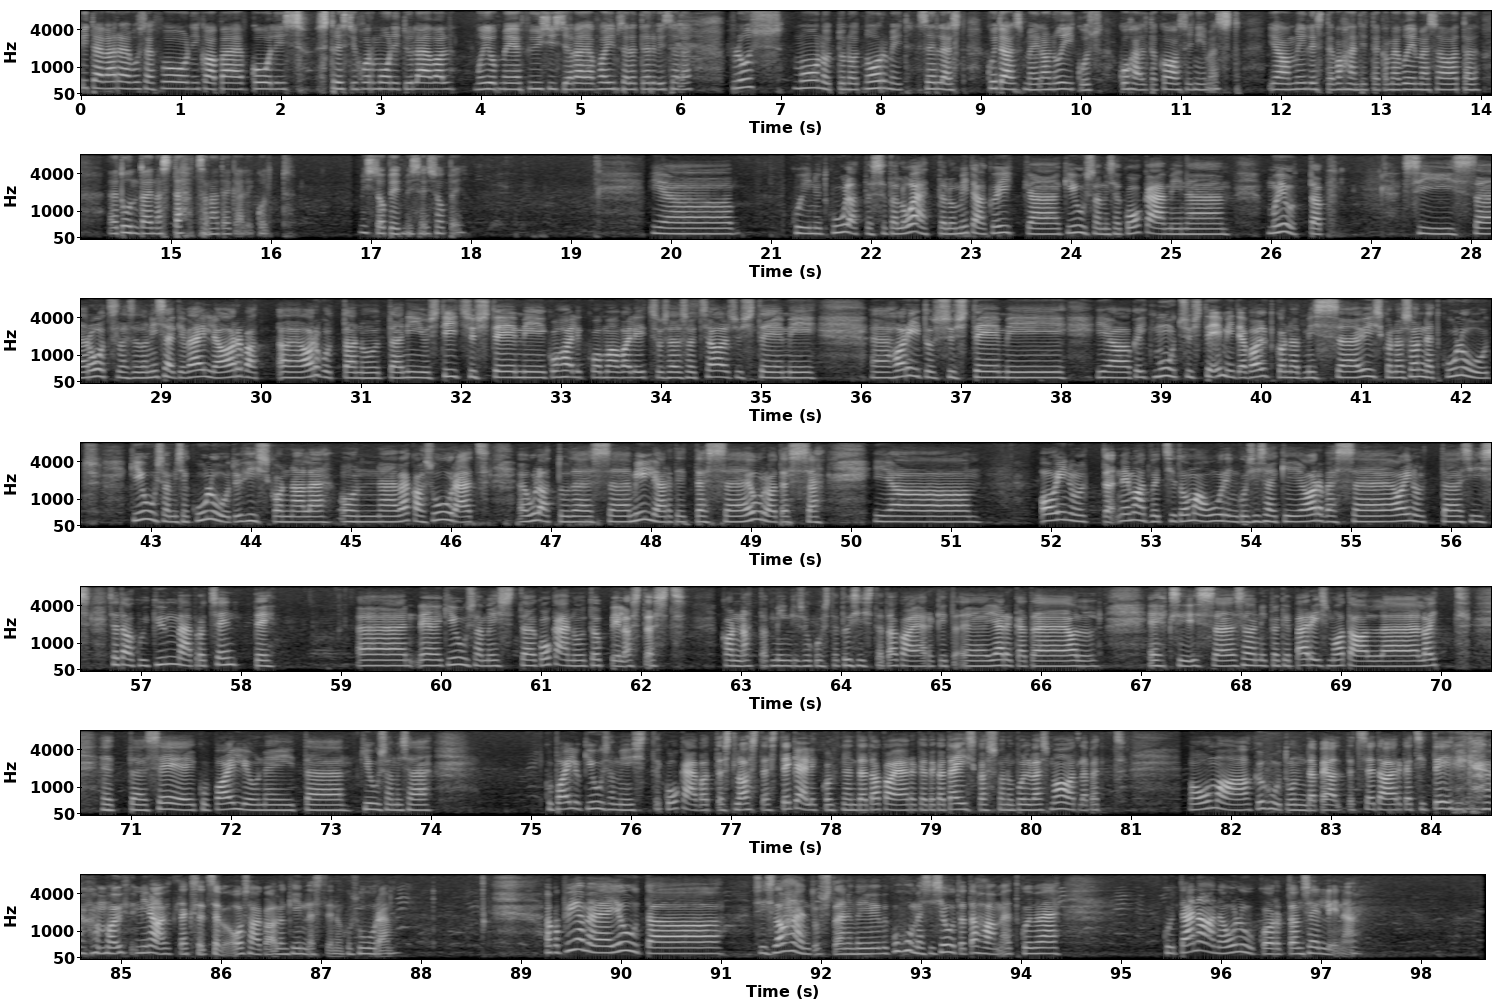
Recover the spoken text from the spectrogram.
pidev ärevuse foon iga päev koolis, stressihormoonid üleval, mõjub meie füüsilisele ja vaimsele tervisele. pluss moonutunud normid sellest, kuidas meil on õigus kohelda kaasinimest ja milliste vahenditega me võime saada äh, tunda ennast tähtsana tegelikult. mis sobib, mis ei sobi. ja kui nüüd kuulates seda loetelu, mida kõike kiusamise kogemine mõjutab siis äh, rootslased on isegi välja arvat-, äh, arvutanud äh, nii justiitssüsteemi, kohaliku omavalitsuse, sotsiaalsüsteemi, haridussüsteemi ja kõik muud süsteemid ja valdkonnad, mis ühiskonnas on, need kulud, kiusamise kulud ühiskonnale on väga suured, ulatudes miljarditesse eurodesse. Ja ainult, nemad võtsid oma uuringus isegi arvesse ainult äh, siis seda kui kümme protsenti äh, kiusamist kogenud õpilastest kannatab mingisuguste tõsiste tagajärgide, äh, järgede all. ehk siis see on ikkagi päris madal latt. et see, kui palju neid kiusamise kui palju kiusamist kogevatest lastest tegelikult nende tagajärgedega täiskasvanupõlves maadleb, et ma oma kõhutunde pealt, et seda ärge tsiteerige, aga ma, mina ütleks, et see osakaal on kindlasti nagu suurem. aga püüame jõuda siis lahendusteni või, või kuhu me siis jõuda tahame, et kui me, kui tänane olukord on selline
